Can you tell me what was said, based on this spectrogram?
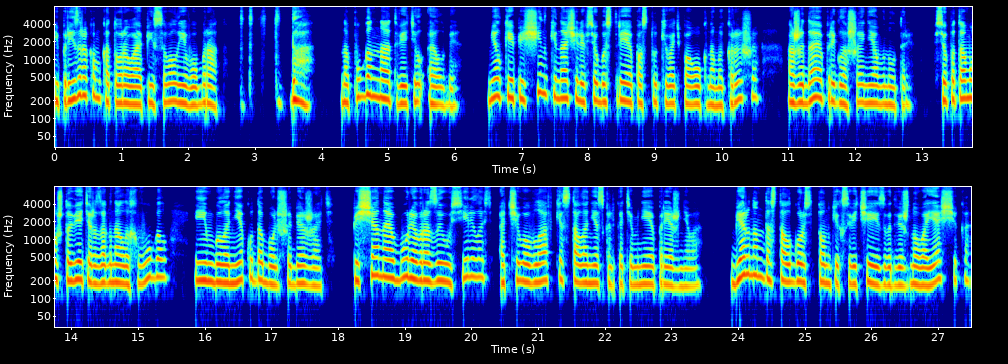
и призраком, которого описывал его брат. «Да», — напуганно ответил Элби. Мелкие песчинки начали все быстрее постукивать по окнам и крыше, ожидая приглашения внутрь. Все потому, что ветер загнал их в угол, и им было некуда больше бежать. Песчаная буря в разы усилилась, отчего в лавке стало несколько темнее прежнего. Бернан достал горсть тонких свечей из выдвижного ящика,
